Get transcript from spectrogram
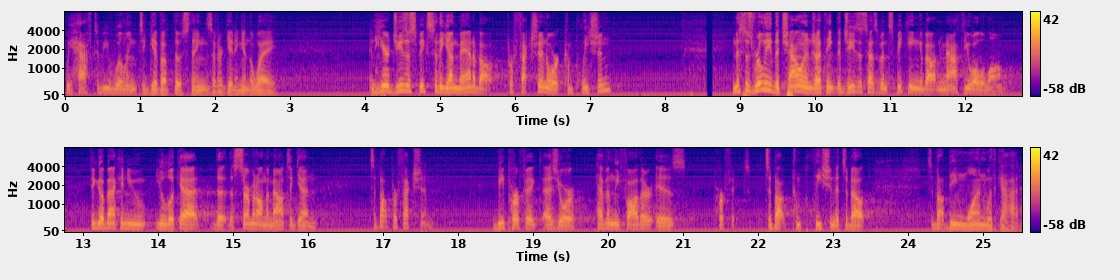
We have to be willing to give up those things that are getting in the way. And here Jesus speaks to the young man about perfection or completion. And this is really the challenge I think that Jesus has been speaking about in Matthew all along. If you go back and you, you look at the, the Sermon on the Mount again, it's about perfection. Be perfect as your heavenly Father is perfect. It's about completion. It's about, it's about being one with God.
